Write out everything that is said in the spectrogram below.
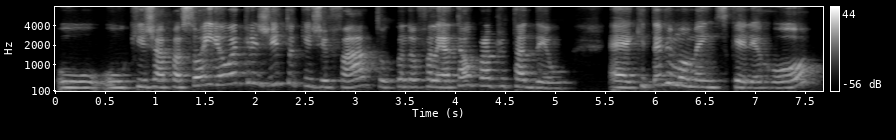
o, o que já passou, e eu acredito que, de fato, quando eu falei até o próprio Tadeu, é, que teve momentos que ele errou,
